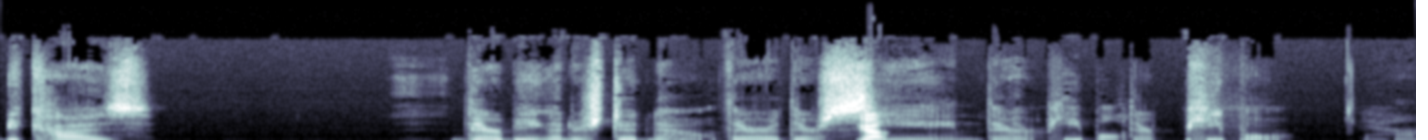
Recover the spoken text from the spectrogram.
because they're being understood now. They're they're Yeah. seeing. They're They're people. they're people. Yeah.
